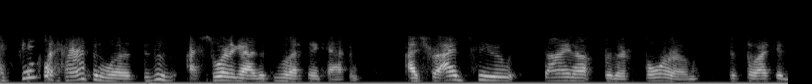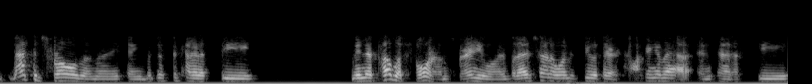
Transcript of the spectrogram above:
I think what happened was this is I swear to God, this is what I think happened. I tried to sign up for their forum just so I could not to troll them or anything, but just to kind of see. I mean, they're public forums for anyone, but I just kind of wanted to see what they were talking about and kind of see,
